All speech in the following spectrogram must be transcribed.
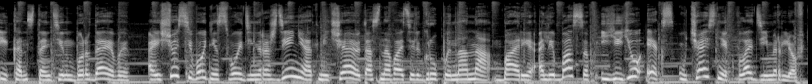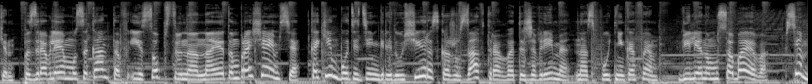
и Константин Бурдаевы. А еще сегодня свой день рождения отмечают основатель группы «Нана» Барри Алибасов и ее экс-участник Владимир Левкин. Поздравляем музыкантов и, собственно, на этом прощаемся. Каким будет день грядущий, расскажу завтра в это же время на «Спутник ФМ». Велена Мусабаева. Всем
